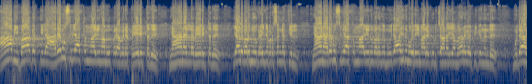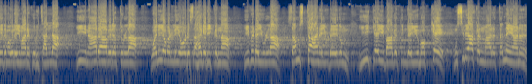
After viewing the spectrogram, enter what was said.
ആ വിഭാഗത്തിലെ അരമുസ്ലിയാക്കന്മാർ നാം ഉപ്പര അവരെ പേരിട്ടത് ഞാനല്ല പേരിട്ടത്. ഇയാൾ പറഞ്ഞു കഴിഞ്ഞ പ്രസംഗത്തിൽ ഞാൻ അരമുസ്ലിയാക്കന്മാർ എന്ന് പറഞ്ഞ മുജാഹിദ് മൗലൈമാരെ കുറിച്ചാണ് ഞാൻ വേറെ കേൾപ്പിക്കുന്നുണ്ട്. മുജാഹിദ് മൗലൈമാരെ കുറിച്ചല്ല ഈ നാദാപുരത്തുള്ള വലിയ പള്ളിയോട് സഹകരിക്കുന്ന ഇവിടെയുള്ള സംസ്ഥാനയുടേതും ഇ കെ വിഭാഗത്തിന്റെയും ഒക്കെ മുസ്ലിയാക്കന്മാരെ തന്നെയാണ്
